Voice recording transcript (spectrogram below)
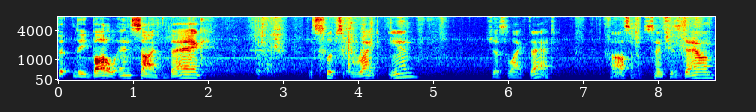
the, the bottle inside the bag, it slips right in, just like that. Awesome, cinches down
